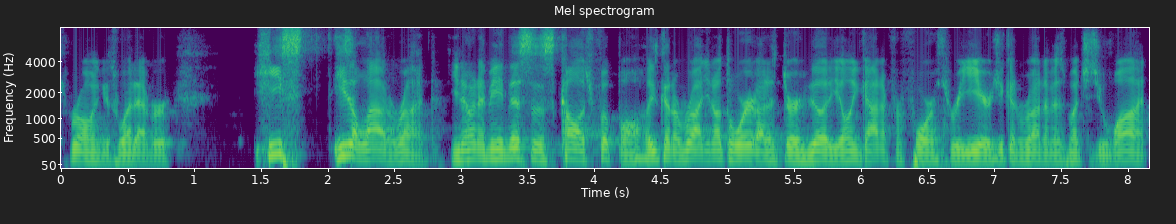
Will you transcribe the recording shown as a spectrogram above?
throwing his whatever. He's he's allowed to run. You know what I mean? This is college football. He's going to run. You don't have to worry about his durability. You only got him for four or three years. You can run him as much as you want.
